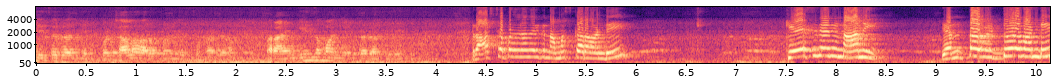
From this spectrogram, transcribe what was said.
చేశాడు అని చెప్పి కూడా చాలా ఆరోపణలు చేస్తున్నారు కదా. మరి ఆయనకి ఏం సమాధానం చెప్తారు అసలు? రాష్ట్ర ప్రజలందరికీ నమస్కారం అండి. కేసినేని నాని ఎంత విడ్డూరం అండి.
